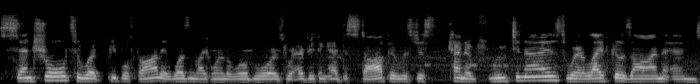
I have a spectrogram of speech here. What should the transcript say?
central to what people thought. It wasn't like one of the world wars where everything had to stop. It was just kind of routinized where life goes on and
